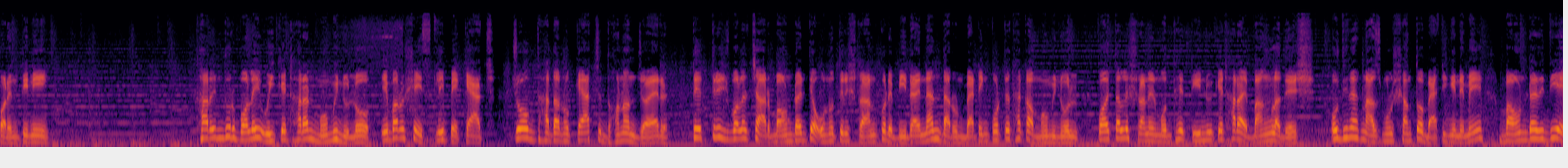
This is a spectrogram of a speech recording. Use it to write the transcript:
করেন তিনি। থারিন্দুর বলেই উইকেট হারান মমিনুলও। এবারও সেই স্লিপে ক্যাচ। চোখ ধাঁধানো ক্যাচ ধনঞ্জয়ের। তেত্রিশ বলে চার, বাউন্ডারিতে উনত্রিশ রান করে বিদায় নেন দারুণ ব্যাটিং করতে থাকা মমিনুল। পঁয়তাল্লিশ রানের মধ্যে তিন উইকেট হারায় বাংলাদেশ। অধিনায়ক নাজমুল শান্ত ব্যাটিংয়ে নেমে বাউন্ডারি দিয়ে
